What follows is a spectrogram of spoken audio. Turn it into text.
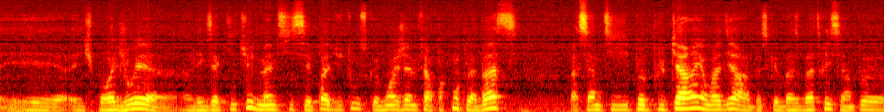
et, je pourrais le jouer à, l'exactitude, même si c'est pas du tout ce que moi j'aime faire. Par contre, la basse, bah, c'est un petit peu plus carré, on va dire, parce que basse batterie, c'est un peu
